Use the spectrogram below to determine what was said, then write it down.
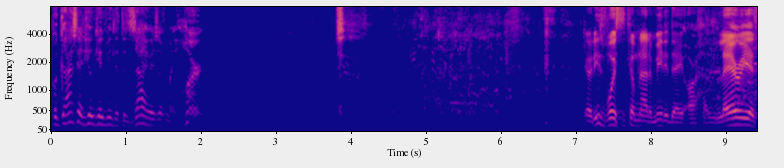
But God said He'll give me the desires of my heart. Yo, these voices coming out of me today are hilarious.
